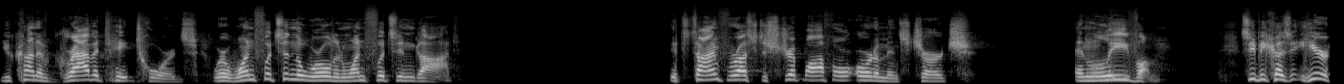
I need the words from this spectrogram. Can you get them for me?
you kind of gravitate towards where one foot's in the world and one foot's in God? It's time for us to strip off our ornaments, church, and leave them. See, because here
